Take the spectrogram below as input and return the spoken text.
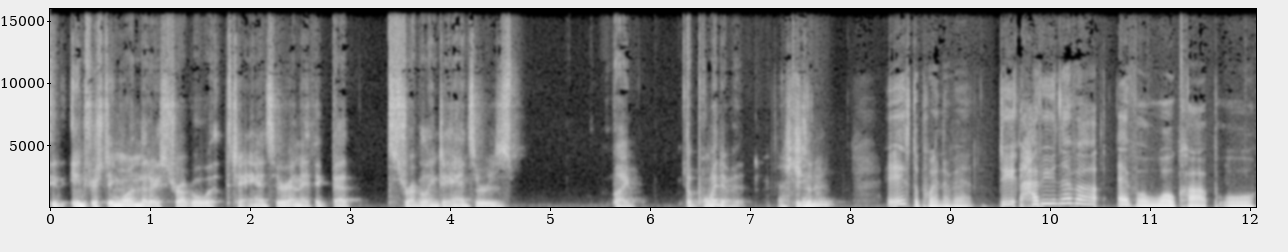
an interesting one that I struggle with to answer, and I think that struggling to answer is like the point of it, That's isn't true. it? It is the point of it. Do you, have you never ever woke up or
